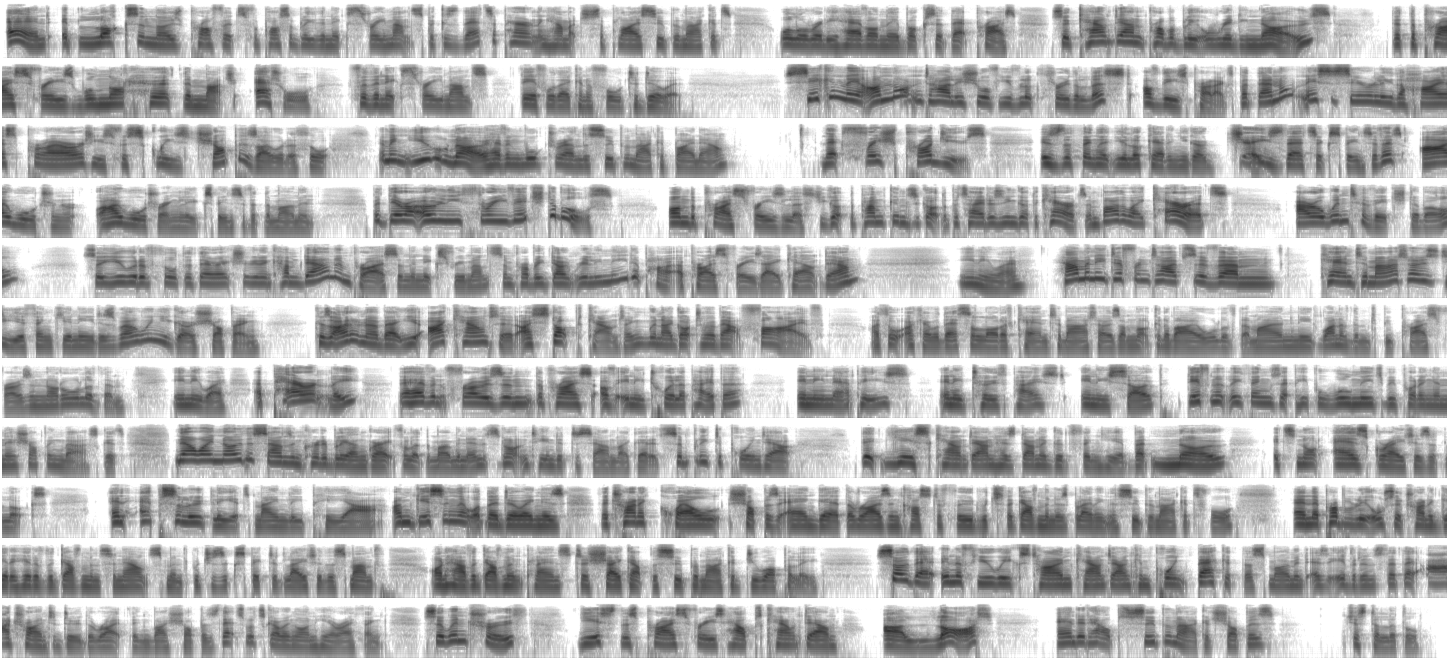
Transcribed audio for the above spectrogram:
And it locks in those profits for possibly the next three months because that's apparently how much supply supermarkets will already have on their books at that price. So Countdown probably already knows that the price freeze will not hurt them much at all for the next three months, therefore, they can afford to do it. Secondly, I'm not entirely sure if you've looked through the list of these products, but they're not necessarily the highest priorities for squeezed shoppers, I would have thought. I mean, you will know, having walked around the supermarket by now, that fresh produce is the thing that you look at and you go, geez, that's expensive. It's eye-watering, eye-wateringly expensive at the moment. But there are only three vegetables on the price freeze list. You've got the pumpkins, you've got the potatoes, and you've got the carrots. And by the way, carrots are a winter vegetable. So you would have thought that they're actually going to come down in price in the next few months and probably don't really need a, pi- a price freeze a countdown. Anyway, how many different types of um, canned tomatoes do you think you need as well when you go shopping? Because I don't know about you, I counted, I stopped counting when I got to about five. I thought, okay, well, that's a lot of canned tomatoes. I'm not going to buy all of them. I only need one of them to be price frozen, not all of them. Anyway, apparently, they haven't frozen the price of any toilet paper, any nappies, any toothpaste, any soap, definitely things that people will need to be putting in their shopping baskets. Now, I know this sounds incredibly ungrateful at the moment, and it's not intended to sound like that. It's simply to point out that yes, Countdown has done a good thing here, but no, it's not as great as it looks. And absolutely, it's mainly PR. I'm guessing that what they're doing is they're trying to quell shoppers' anger at the rising cost of food, which the government is blaming the supermarkets for. And they're probably also trying to get ahead of the government's announcement, which is expected later this month, on how the government plans to shake up the supermarket duopoly. So that in a few weeks' time, Countdown can point back at this moment as evidence that they are trying to do the right thing by shoppers. That's what's going on here, I think. So, in truth, yes, this price freeze helps Countdown a lot, and it helps supermarket shoppers just a little.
